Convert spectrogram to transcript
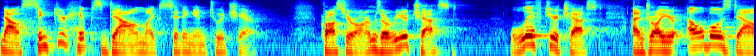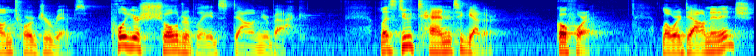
Now sink your hips down like sitting into a chair. Cross your arms over your chest, lift your chest, and draw your elbows down toward your ribs. Pull your shoulder blades down your back. Let's do 10 together. Go for it. Lower down an inch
